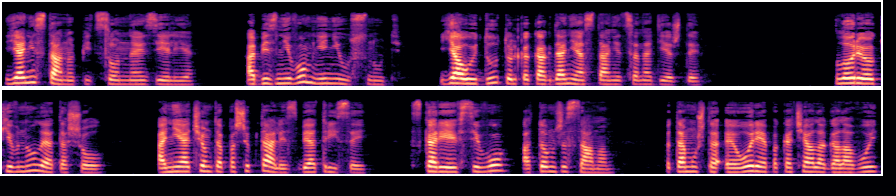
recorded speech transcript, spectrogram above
Я не стану пить сонное зелье, а без него мне не уснуть. Я уйду, только когда не останется надежды. Лорио кивнул и отошел. Они о чем-то пошептались с Беатрисой, Скорее всего, о том же самом, потому что Эория покачала головой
